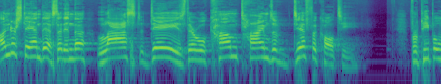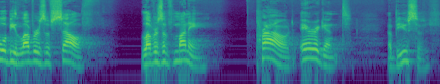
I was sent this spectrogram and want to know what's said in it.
understand this that in the last days there will come times of difficulty for people will be lovers of self lovers of money proud arrogant abusive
